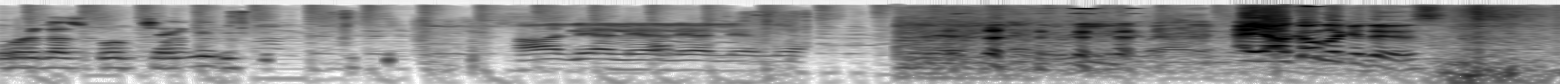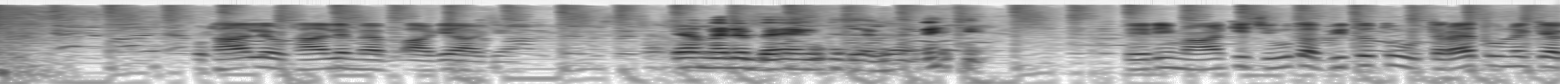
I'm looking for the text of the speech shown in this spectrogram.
और का स्कोप चाहिए? हाँ ले ले ले ले ले Hey y'all come look at this उठा ले उठा ले मैं आगे आ गया। क्या मेरे बैग में जगह नहीं? तेरी माँ की चूत अभी तो तू उतरा है तूने क्या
